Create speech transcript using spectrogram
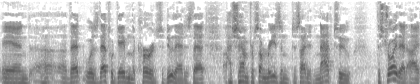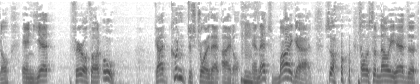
and uh, that was that's what gave them the courage to do that. Is that Hashem, for some reason, decided not to destroy that idol, and yet Pharaoh thought, "Oh, God couldn't destroy that idol, hmm. and that's my God. So all of a sudden now he had the,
